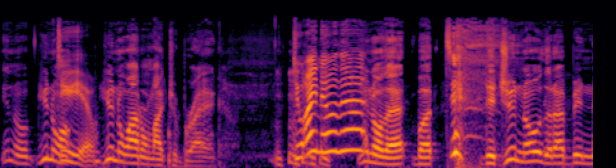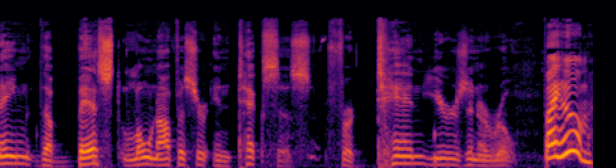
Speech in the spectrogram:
you know, you know, Do you? You know, I don't like to brag. Do I know that? You know that, but did you know that I've been named the best loan officer in Texas for ten years in a row? By whom?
